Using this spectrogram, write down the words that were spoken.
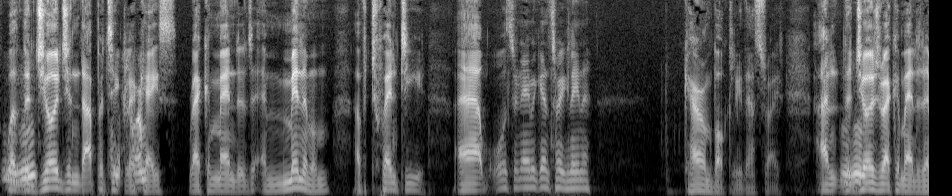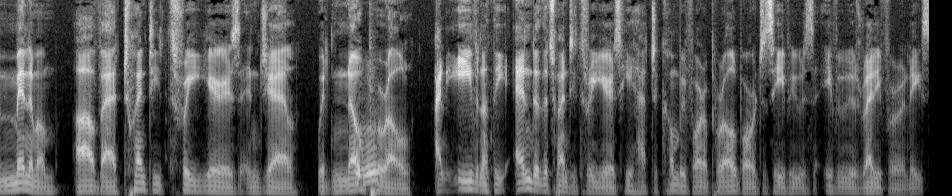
Well, the Mhm. judge in that particular case recommended a minimum of 20. Uh, what was her name again? Sorry, Helena? Karen Buckley, that's right. And Mm-hmm. the judge recommended a minimum of uh, 23 years in jail with no Mm-hmm. parole. And even at the end of the 23 years, he had to come before a parole board to see if he was if he was ready for release.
